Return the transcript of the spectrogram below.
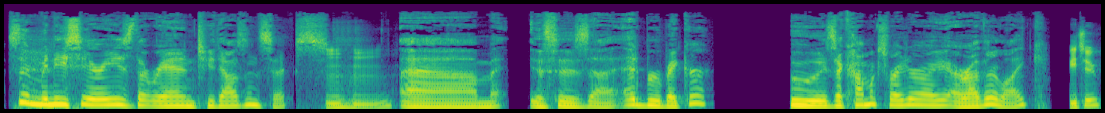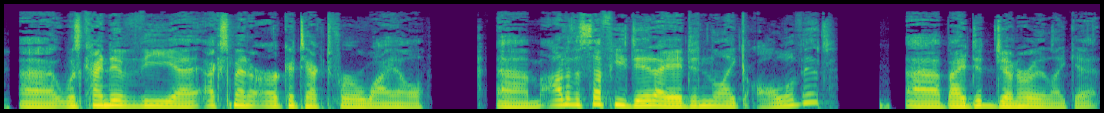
It's a miniseries that ran in 2006. mm-hmm. Um, this is uh, Ed Brubaker, who is a comics writer I, I rather like. Me too. Uh, was kind of the uh, X Men architect for a while. Um, out of the stuff he did, I didn't like all of it, uh, but I did generally like it.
